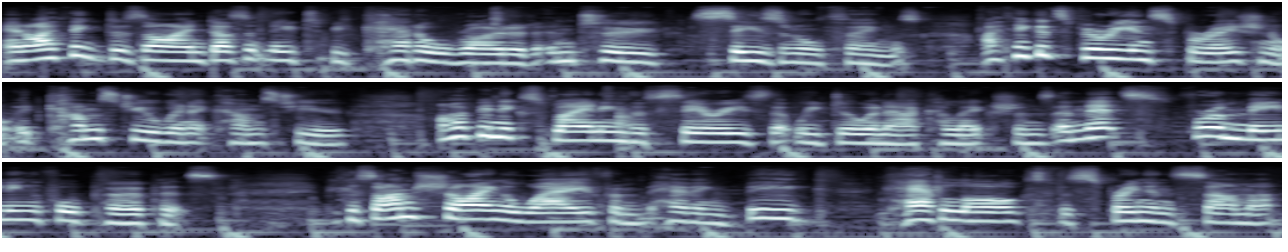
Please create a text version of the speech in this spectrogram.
and I think design doesn't need to be cattle roaded into seasonal things. I think it's very inspirational. It comes to you when it comes to you. I've been explaining the series that we do in our collections, and that's for a meaningful purpose because I'm shying away from having big catalogues for spring and summer.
